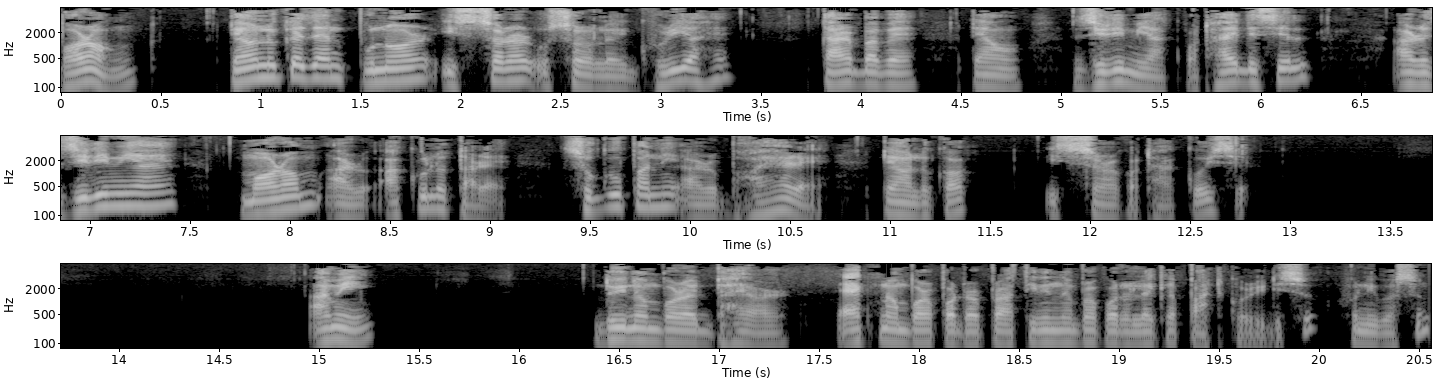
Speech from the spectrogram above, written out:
বৰং তেওঁলোকে যেন পুনৰ ঈশ্বৰৰ ওচৰলৈ ঘূৰি আহে তাৰ বাবে তেওঁ জিৰিমিয়াক পঠাই দিছিল আৰু জিৰিমিয়াই মৰম আৰু আকুলতাৰে চকুপানী আৰু ভয়েৰে তেওঁলোকক ঈশ্বৰৰ কথা কৈছিল। আমি দুই নম্বৰ অধ্যায়ৰ এক নম্বৰ পদৰ পৰা তিনি নম্বৰ পদলৈকে পাঠ কৰি দিছো শুনিবচোন।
